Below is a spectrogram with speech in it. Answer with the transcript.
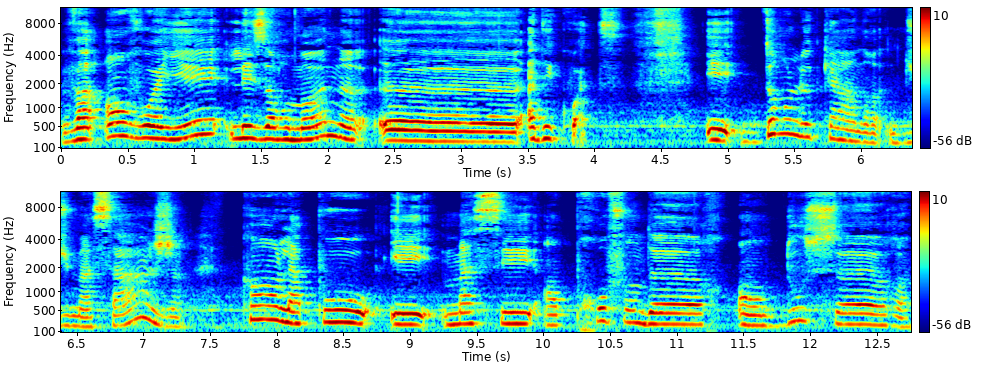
va envoyer les hormones euh, adéquates. Et dans le cadre du massage, quand la peau est massée en profondeur, en douceur,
